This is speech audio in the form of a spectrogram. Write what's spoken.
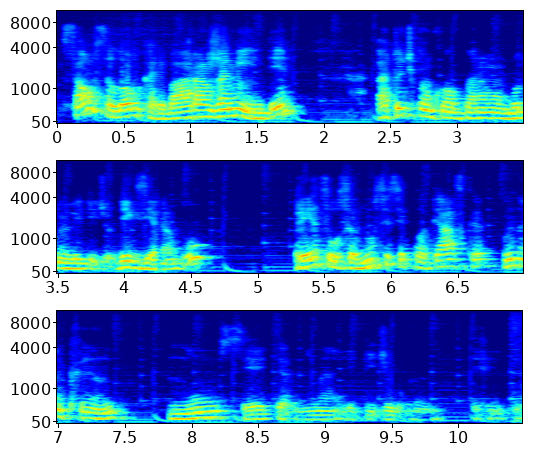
Sau să luăm careva aranjamente atunci când comparăm un bun în litigiu. De exemplu, prețul să nu se se plătească până când nu se termină litigiul în definitiv.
